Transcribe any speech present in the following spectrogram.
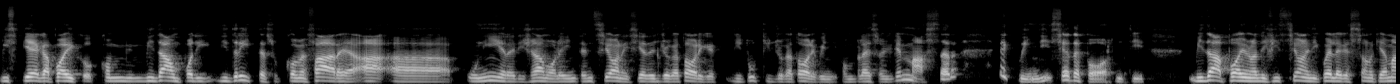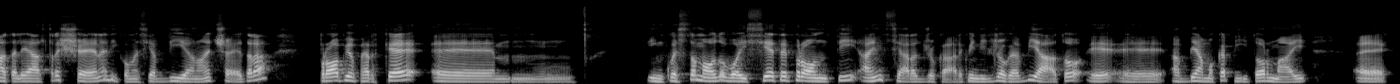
Vi spiega poi, com, vi dà un po' di, di, dritte su come fare a, a, unire diciamo, le intenzioni sia dei giocatori che di tutti i giocatori, quindi compreso il Game Master, e quindi siete pronti vi dà poi una definizione di quelle che sono chiamate le altre scene, di come si avviano, eccetera, proprio perché ehm, in questo modo voi siete pronti a iniziare a giocare. Quindi il gioco è avviato e eh, abbiamo capito ormai eh,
